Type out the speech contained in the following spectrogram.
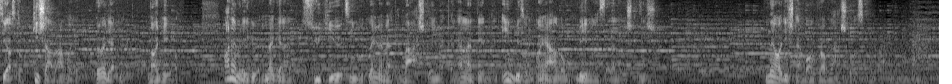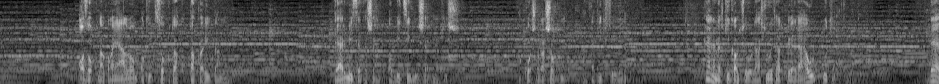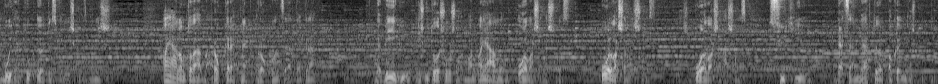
Sziasztok, Kis Ábrán vagyok. Hölgyeknek Nagy Éva. A nemrégűen megjelent Szűtyjő című könyvemet más könyvekkel ellentétben én bizony ajánlom villanyszereléshez is. Ne adj Isten bankrabláshoz. Azoknak ajánlom, akik szoktak takarítani. Természetesen a bicikliseknek is. A kosarasoknak, hát nekik főleg. Kellemes kikapcsolódást nyújthat például kutyáknak. De bújhatjuk öltözködés közben is. Ajánlom továbbá rockereknek, rockkoncertekre. De végül és utolsó sorban ajánlom olvasáshoz. Olvasáshoz és olvasáshoz. Szütyjű. Decembertől a könyvesboltban.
